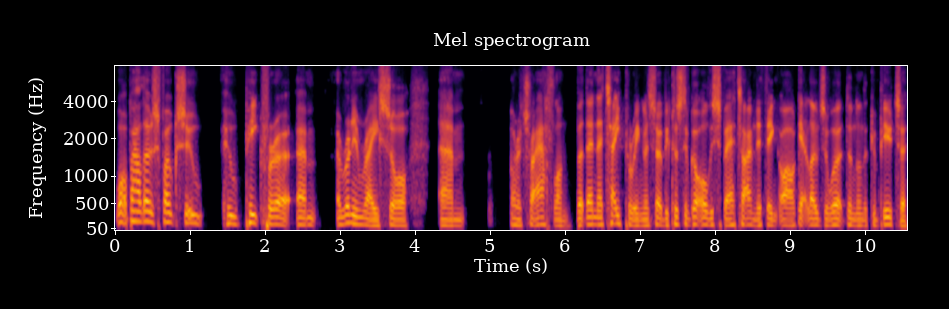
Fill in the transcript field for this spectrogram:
what about those folks who who peak for a um, a running race or um, or a triathlon, but then they're tapering, and so because they've got all this spare time, they think, "Oh, I'll get loads of work done on the computer."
